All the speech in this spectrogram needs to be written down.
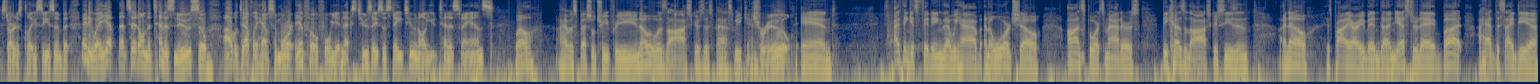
start his clay season. But anyway, yep, that's it on the tennis news. So I will definitely have some more info for you next Tuesday. So stay tuned, all you tennis fans. Well, I have a special treat for you. You know, it was the Oscars this past weekend. True. And I think it's fitting that we have an award show on Sports Matters because of the Oscar season. I know it's probably already been done yesterday, but I had this idea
